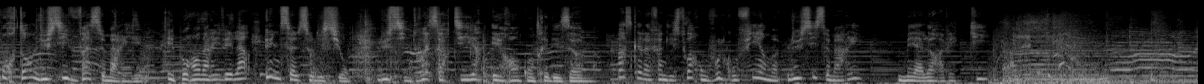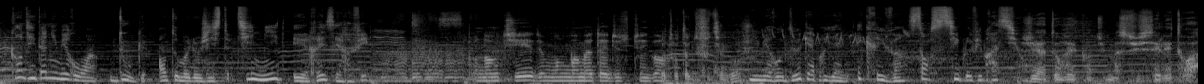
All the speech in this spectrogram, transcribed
Pourtant, Lucie va se marier. Et pour en arriver là, une seule solution. Lucie doit sortir et rencontrer des hommes. Parce qu'à la fin de l'histoire, on vous le confirme, Lucie se marie. Mais alors avec qui? Candidat numéro 1, Doug, entomologiste timide et réservé. Ton entier, demande-moi ma taille de soutien-gorge. Votre taille de soutien-gorge Numéro 2, Gabriel, écrivain, sensible aux vibrations. J'ai adoré quand tu m'as sucé les doigts.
